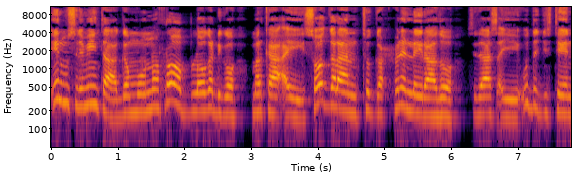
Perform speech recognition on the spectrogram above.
in muslimiinta gammuunno roob looga dhigo marka ay soo galaan togga xuneyn la yidhaahdo sidaas ayay u dejisteen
